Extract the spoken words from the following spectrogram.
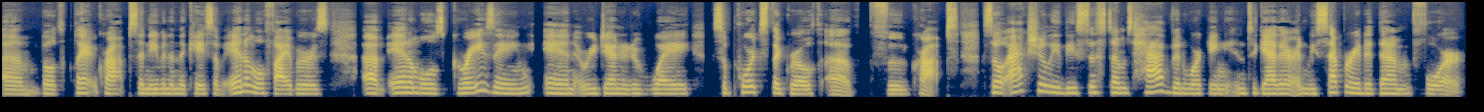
um, both plant crops and even in the case of animal fibers um, animals grazing in a regenerative way supports the growth of food crops. So actually, these systems have been working in together, and we separated them for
